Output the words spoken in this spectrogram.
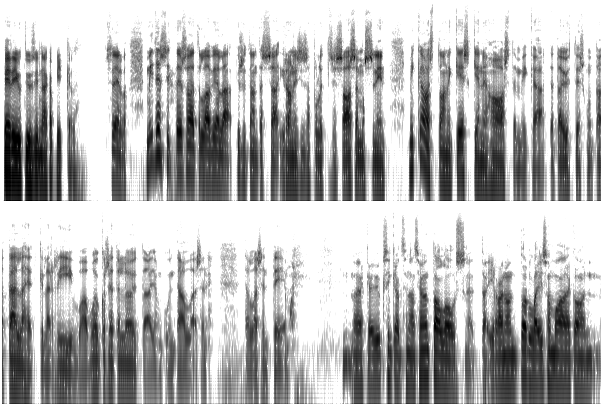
periytyy siinä aika pitkälle. Selvä. Miten sitten, jos ajatellaan vielä, pysytään tässä Iranin sisäpoliittisessa asemassa, niin mikä on sitten keskeinen haaste, mikä tätä yhteiskuntaa tällä hetkellä riivaa? Voiko sieltä löytää jonkun tällaisen, tällaisen teeman? No ehkä yksinkertaisena se on talous, että Iran on todella iso maa, joka on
